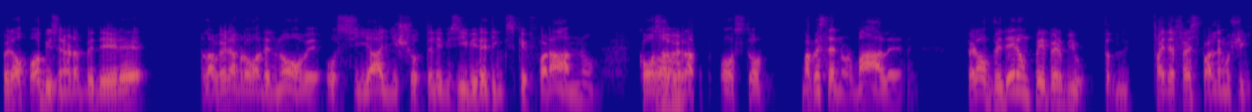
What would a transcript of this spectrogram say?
però poi bisognerà vedere la vera prova del 9, ossia gli show televisivi, i ratings che faranno, cosa oh. verrà proposto. Ma questo è normale. Però vedere un pay per view, Fighter Fest, parliamoci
